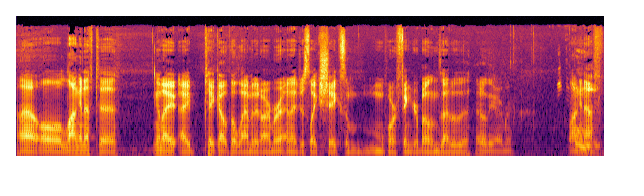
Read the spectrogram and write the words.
Uh, oh, long enough to. And I, I take out the laminate armor and I just like shake some more finger bones out of the out of the armor. Long Ooh. enough.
